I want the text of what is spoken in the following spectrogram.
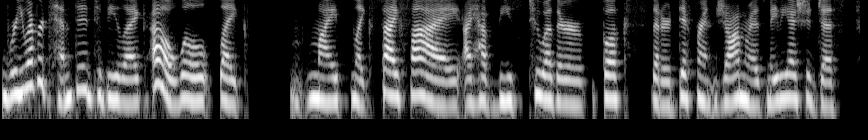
were you ever tempted to be like oh well like my like sci-fi i have these two other books that are different genres maybe i should just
